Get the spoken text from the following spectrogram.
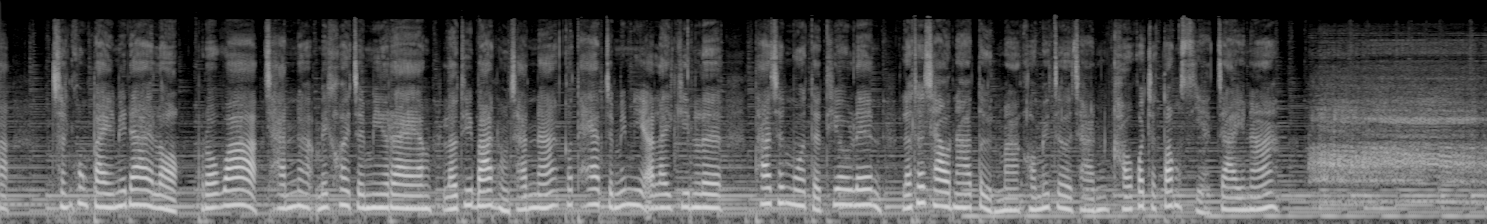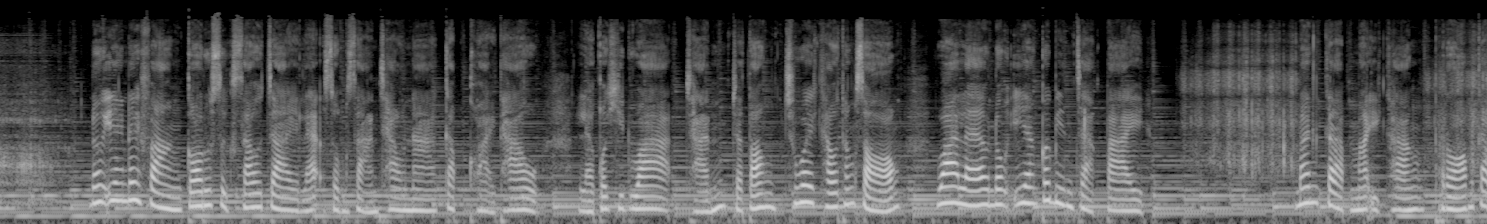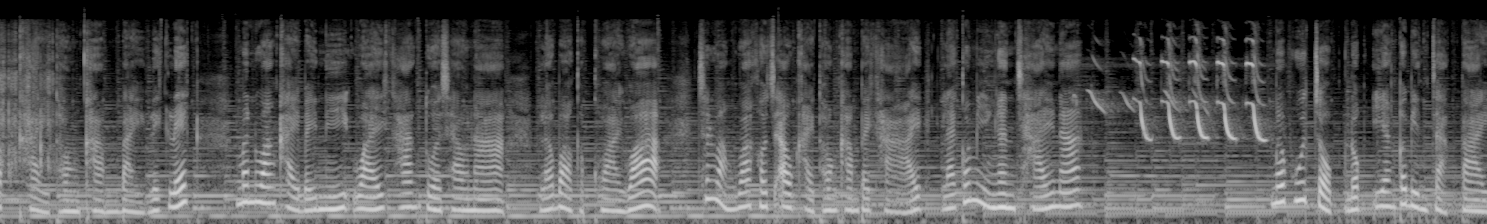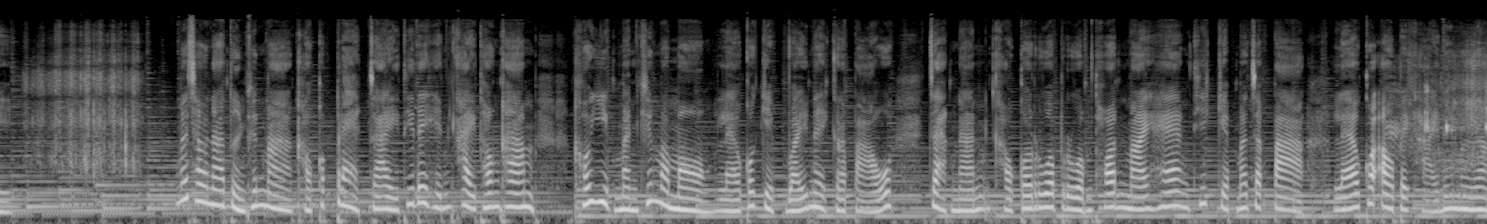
ฉันคงไปไม่ได้หรอก เพราะว่าฉันน่ะไม่ค่อยจะมีแรง แล้วที่บ้านของฉันนะ ก็แทบจะไม่มีอะไรกินเลย ถ้าฉันมัวแต่เที่ยวเล่น แล้วถ้าชาวนาตื่นมาเขาไม่เจอฉัน เขาก็จะต้องเสียใจนะนกเอี้ยงได้ฟังก็รู้สึกเศร้าใจและสงสารชาวนากับควายเท่า แล้วก็คิดว่าฉันจะต้องช่วยเขาทั้งสอง ว่าแล้วนกเอี้ยงก็บินจากไป มันกลับมาอีกครั้ง พร้อมกับไข่ทองคำใบเล็กๆ มันวางไข่ใบนี้ไว้ข้างตัวชาวนา แล้วบอกกับควายว่า ฉันหวังว่าเขาจะเอาไข่ทองคำไปขาย และก็มีเงินใช้นะ เมื่อพูดจบนกเอี้ยงก็บินจากไป เมื่อชาวนาตื่นขึ้นมาเขาก็แปลกใจที่ได้เห็นไข่ทองคำ เขาหยิบมันขึ้นมามองแล้วก็เก็บไว้ในกระเป๋า จากนั้นเขาก็รวบรวมท่อนไม้แห้งที่เก็บมาจากป่า แล้วก็เอาไปขายในเมือง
